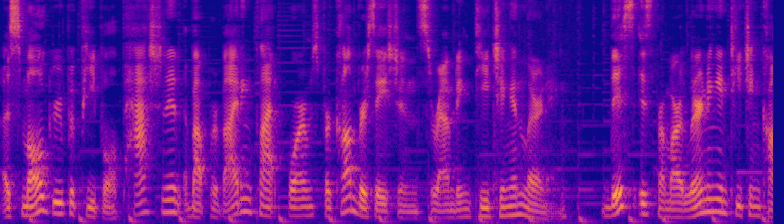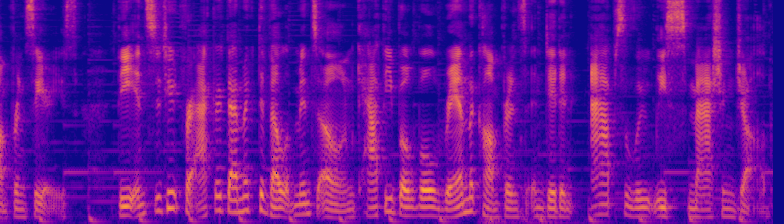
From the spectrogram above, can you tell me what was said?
a small group of people passionate about providing platforms for conversations surrounding teaching and learning. This is from our Learning and Teaching Conference series. The Institute for Academic Development's own Cathy Bovill ran the conference and did an absolutely smashing job.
